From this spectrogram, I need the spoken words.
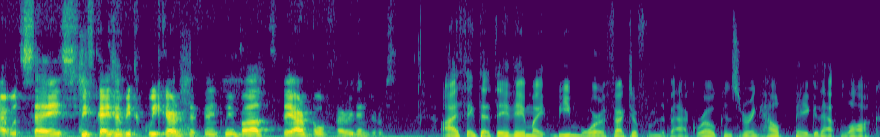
I would say Slivka is a bit quicker, definitely, but they are both very dangerous. I think that they, they might be more effective from the back row, considering how big that block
